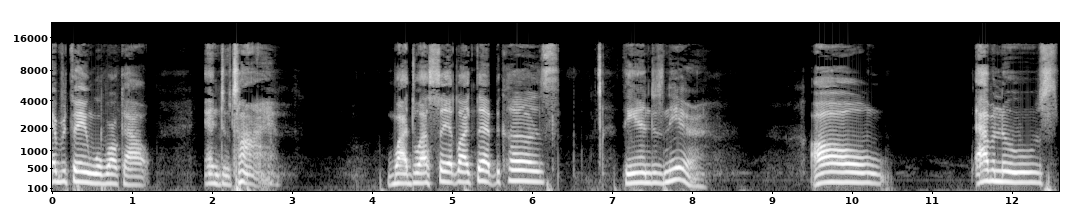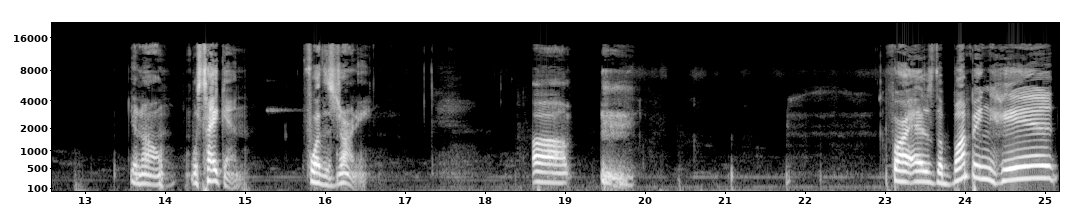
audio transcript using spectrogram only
Everything will work out in due time. Why do I say it like that? Because the end is near. All avenues, you know, was taken for this journey. Uh, far as the bumping head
